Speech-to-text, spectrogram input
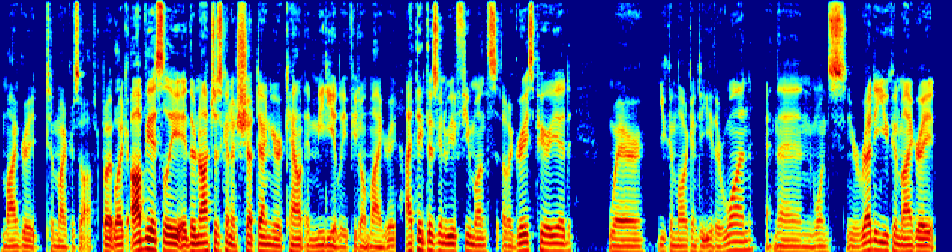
migrate to Microsoft. But like obviously they're not just going to shut down your account immediately if you don't migrate. I think there's going to be a few months of a grace period where you can log into either one and then once you're ready you can migrate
